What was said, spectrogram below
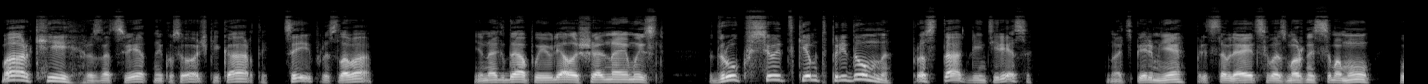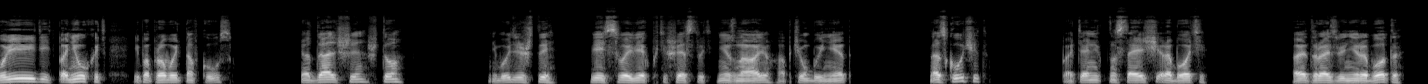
Марки, разноцветные кусочки, карты, цифры, слова. Иногда появлялась шальная мысль. Вдруг все это кем-то придумано, просто так, для интереса. Но теперь мне представляется возможность самому увидеть, понюхать и попробовать на вкус. А дальше что? Не будешь ты весь свой век путешествовать? Не знаю, а почему бы и нет? Наскучит? потянет к настоящей работе. А это разве не работа?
